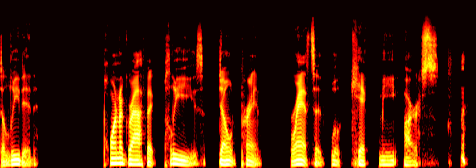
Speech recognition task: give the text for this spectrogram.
deleted. Pornographic, please don't print. Rancid will kick me arse.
